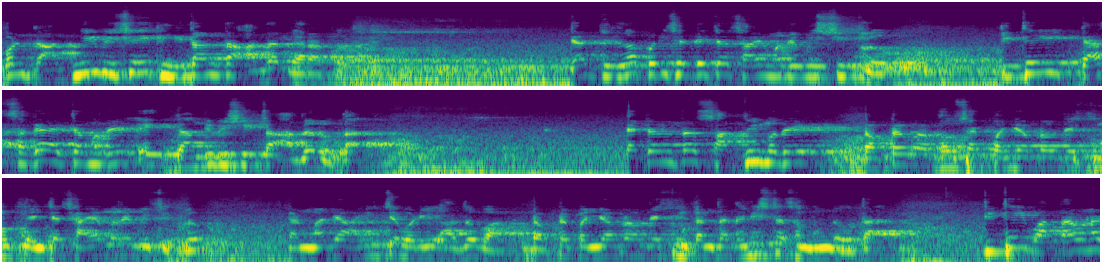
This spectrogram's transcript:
पण गांधीविषयी नितांत आदर घरात होता. त्या जिल्हा परिषदेच्या शाळेमध्ये मी शिकलो तिथेही त्या सगळ्या याच्यामध्ये एक गांधीविषयीचा आदर होता. त्याच्यानंतर सातवीमध्ये डॉक्टर भाऊसाहेब पंजाबराव देशमुख यांच्या शाळेमध्ये मी शिकलो. कारण माझ्या आईचे वडील आजोबा डॉक्टर पंजाबराव देशमुखांचा घनिष्ठ संबंध होता. तिथेही वातावरणात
